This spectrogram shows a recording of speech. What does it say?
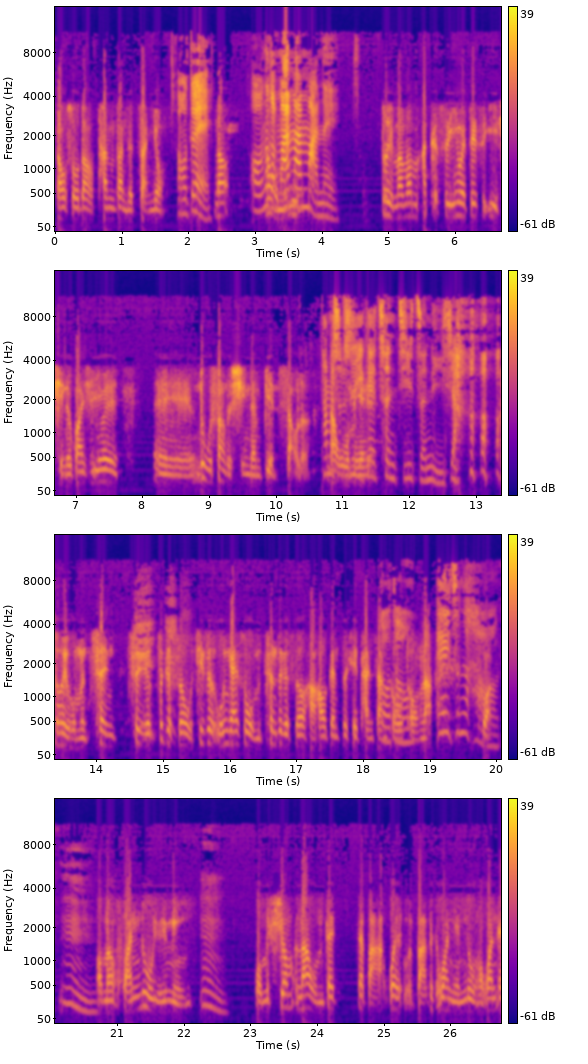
遭受到摊贩的占用。哦，对，那哦，那个满满满呢？对，满满满。可是因为这次疫情的关系，因为呃路上的行人变少了，他们是不是也可以趁机整理一下？对，我们趁这个这个时候，其实我应该说，我们趁这个时候好好跟这些摊商沟通了。哎，真的好，嗯，我们还路于民，嗯，我们希望，那我们在。再把万把这个万年路万哎，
